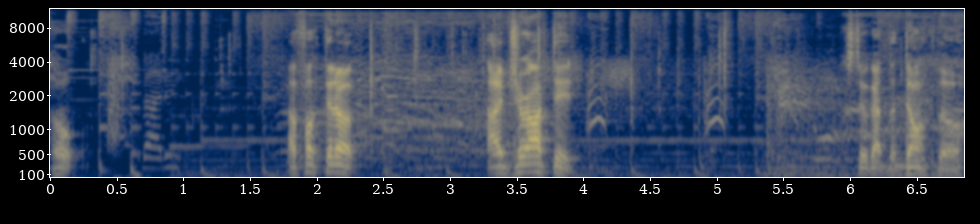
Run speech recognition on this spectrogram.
oh. I fucked it up. I dropped it. Still got the dunk though.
